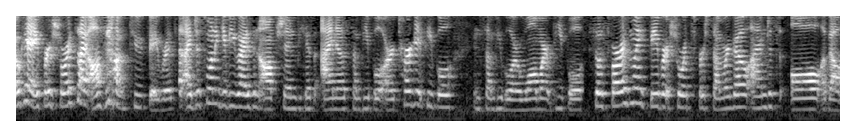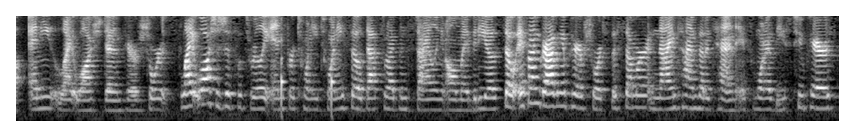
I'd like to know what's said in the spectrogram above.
Okay, for shorts, I also have two favorites. I just want to give you guys an option because I know some people are Target people and some people are Walmart people. So as far as my favorite shorts for summer go, I'm just all about any light wash denim pair of shorts. Light wash is just what's really in for 2020, so that's what I've been styling in all my videos. So if I'm grabbing a pair of shorts this summer, nine times out of 10, it's one of these two pairs.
